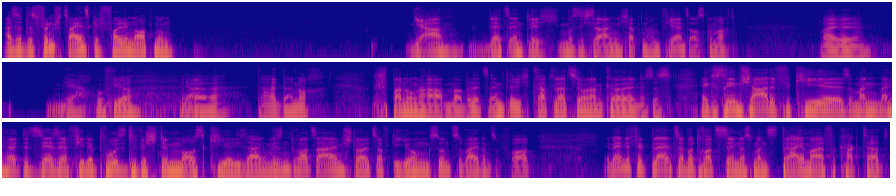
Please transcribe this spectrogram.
Also das 5 zu 1 geht voll in Ordnung. Ja, letztendlich muss ich sagen, ich habe nach dem 4-1 ausgemacht. Weil, ja, wofür? Ja. Äh, da, da noch Spannung haben, aber letztendlich Gratulation an Köln. Das ist extrem schade für Kiel. Also man, man hört jetzt sehr, sehr viele positive Stimmen aus Kiel, die sagen, wir sind trotz allem stolz auf die Jungs und so weiter und so fort. Im Endeffekt bleibt es aber trotzdem, dass man es dreimal verkackt hat.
